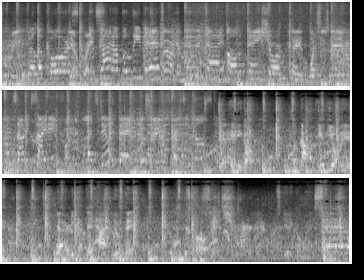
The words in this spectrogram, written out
from me? Well, of course. Yeah, right. You gotta believe it. Keep talking. Do and die, all the same. Sharpay, what's his name? Sound exciting? Let's do it then. Listening. Personal. Yeah, here you go. Oh, nah, he he over here. Yeah, I heard he got that hot new thing. It's called Let's get it going.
